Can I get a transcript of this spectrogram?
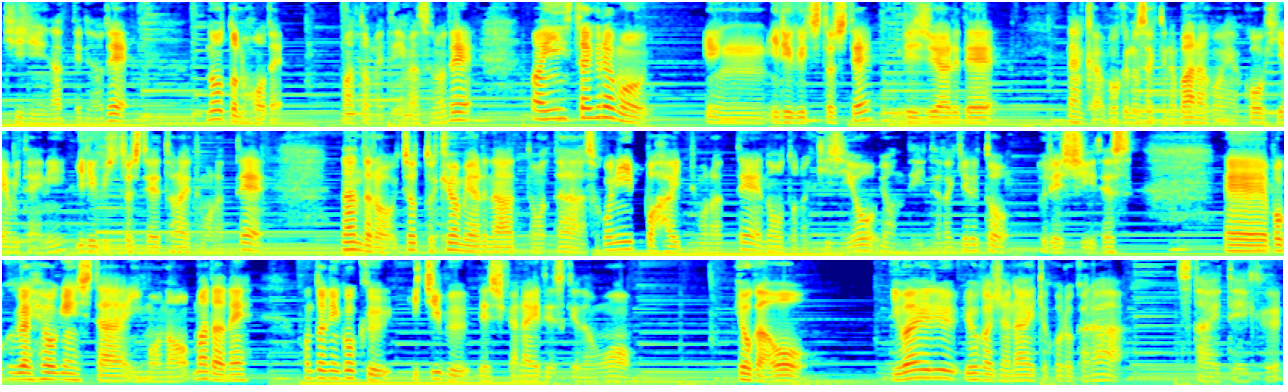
記事になっているので、ノートの方でまとめていますので、まあ、インスタグラムを入り口としてビジュアルでなんか僕のさっきのバナゴンやコーヒー屋みたいに入り口として捉えてもらって、なんだろう、ちょっと興味あるなって思ったら、そこに一歩入ってもらって、ノートの記事を読んでいただけると嬉しいです。えー、僕が表現したいもの、まだね、本当にごく一部でしかないですけども、ヨガをいわゆるヨガじゃないところから伝えていく、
